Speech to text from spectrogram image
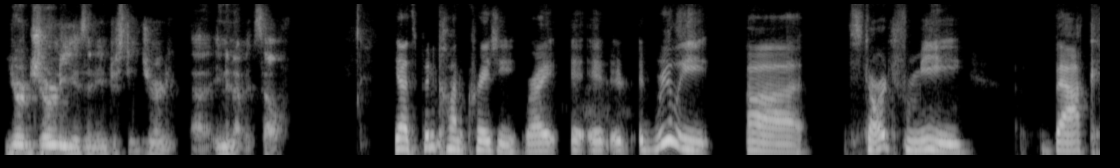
your journey is an interesting journey uh, in and of itself. Yeah, it's been kind of crazy, right? It it it, really uh, starts for me back.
